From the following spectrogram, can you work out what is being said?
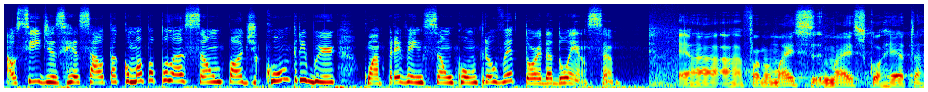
Alcides ressalta como a população pode contribuir com a prevenção contra o vetor da doença. É a, a, forma mais, mais correta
